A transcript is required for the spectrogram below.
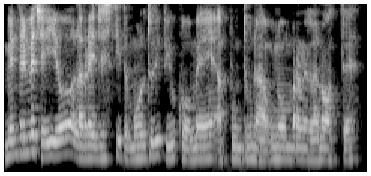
mentre invece io l'avrei gestito molto di più come appunto una- un'ombra nella notte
